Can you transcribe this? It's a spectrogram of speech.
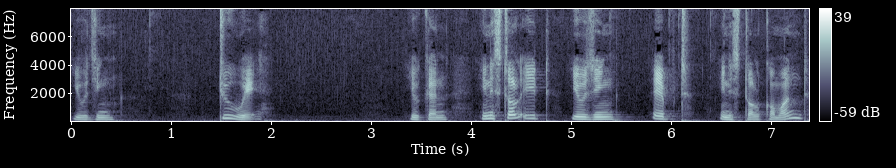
using two way you can install it using apt install command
